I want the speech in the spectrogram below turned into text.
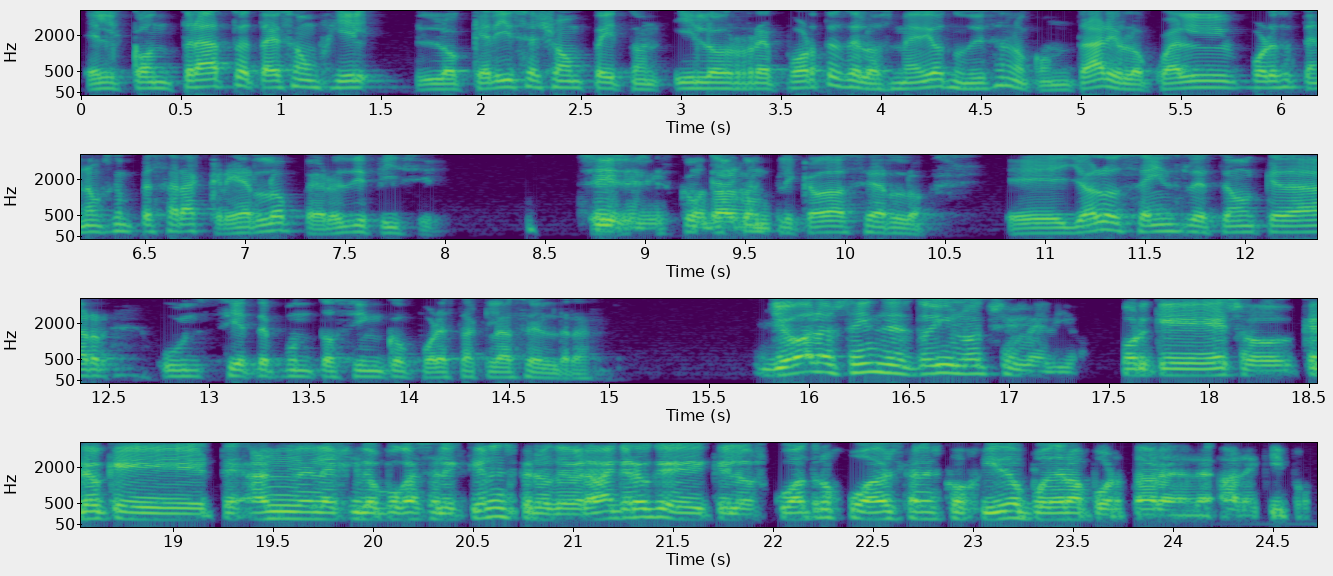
el contrato de Tyson Hill, lo que dice Sean Payton y los reportes de los medios nos dicen lo contrario, lo cual por eso tenemos que empezar a creerlo, pero es difícil. Sí, sí, sí. Es, complicado hacerlo. Eh, yo a los Saints les tengo que dar un 7.5 por esta clase del draft. Yo a los Saints les doy un 8,5, porque eso, creo que han elegido pocas selecciones, pero de verdad creo que, los cuatro jugadores que han escogido pueden aportar al equipo.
